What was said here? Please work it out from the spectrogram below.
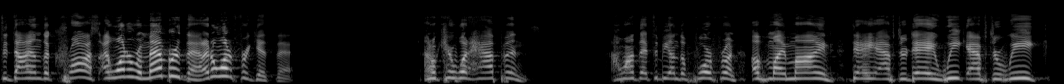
to die on the cross. I want to remember that. I don't want to forget that. I don't care what happens. I want that to be on the forefront of my mind day after day, week after week.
